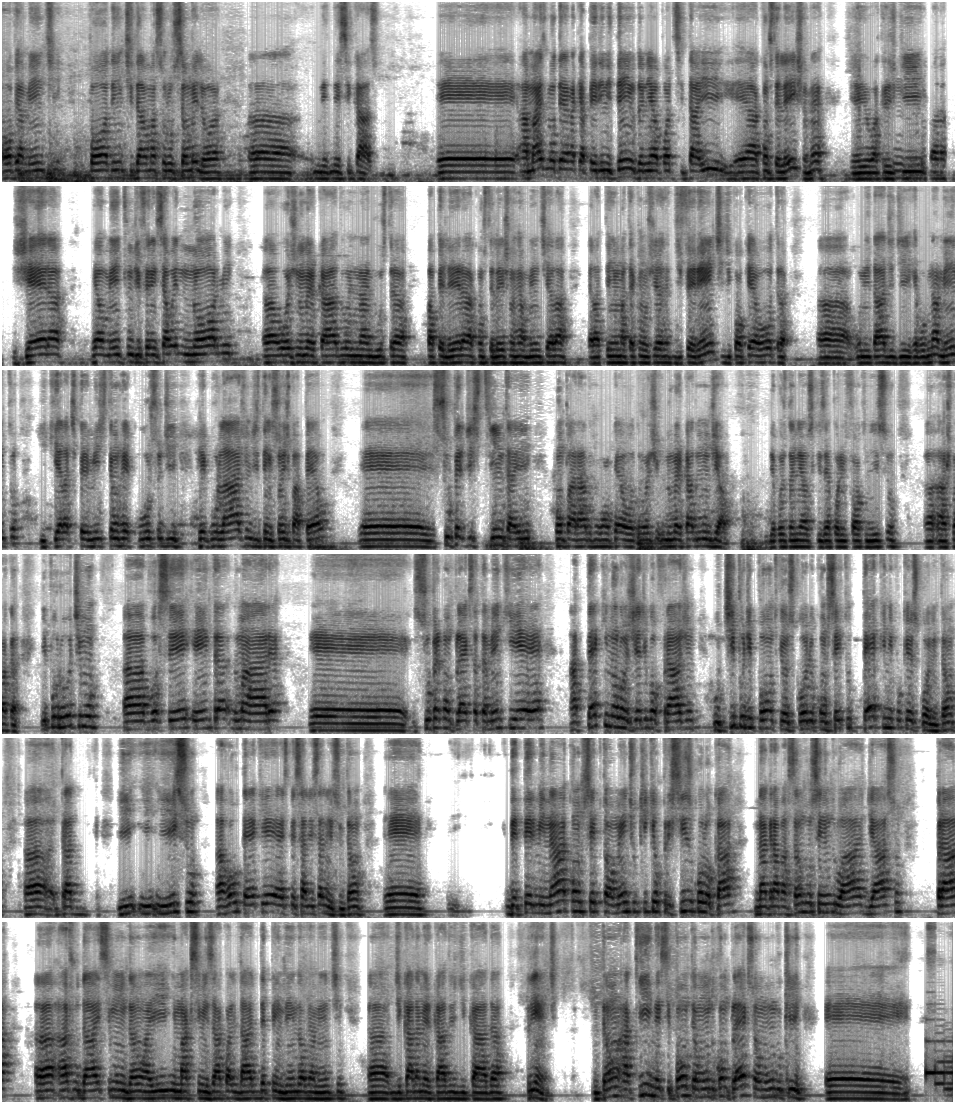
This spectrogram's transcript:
obviamente, podem te dar uma solução melhor nesse caso. É, a mais moderna que a Perini tem, o Daniel pode citar aí, é a Constellation, né? Eu acredito que gera realmente um diferencial enorme uh, hoje no mercado, na indústria papeleira. A Constellation realmente ela, ela tem uma tecnologia diferente de qualquer outra uh, unidade de rebobinamento e que ela te permite ter um recurso de regulagem de tensões de papel é, super distinta aí comparado com qualquer outra hoje no mercado mundial. Depois, Daniel, se quiser pôr enfoque nisso, acho bacana. E por último, você entra numa área é, super complexa também, que é a tecnologia de gofragem, o tipo de ponto que eu escolho, o conceito técnico que eu escolho. Então, uh, pra, e, e, e, isso, a Roltec é especialista nisso. Então, é, determinar conceptualmente o que, que eu preciso colocar na gravação de um cilindro de aço para uh, ajudar esse mundão aí e maximizar a qualidade, dependendo, obviamente, uh, de cada mercado e de cada cliente. Então, aqui nesse ponto é um mundo complexo, é um mundo que é,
